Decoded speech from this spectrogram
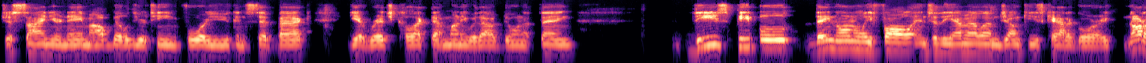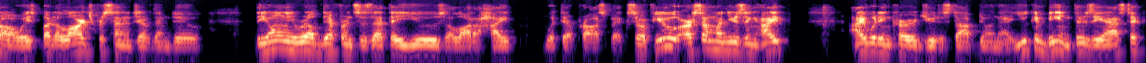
just sign your name, I'll build your team for you. You can sit back, get rich, collect that money without doing a thing. These people, they normally fall into the MLM junkies category. Not always, but a large percentage of them do. The only real difference is that they use a lot of hype with their prospects. So if you are someone using hype, I would encourage you to stop doing that. You can be enthusiastic,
